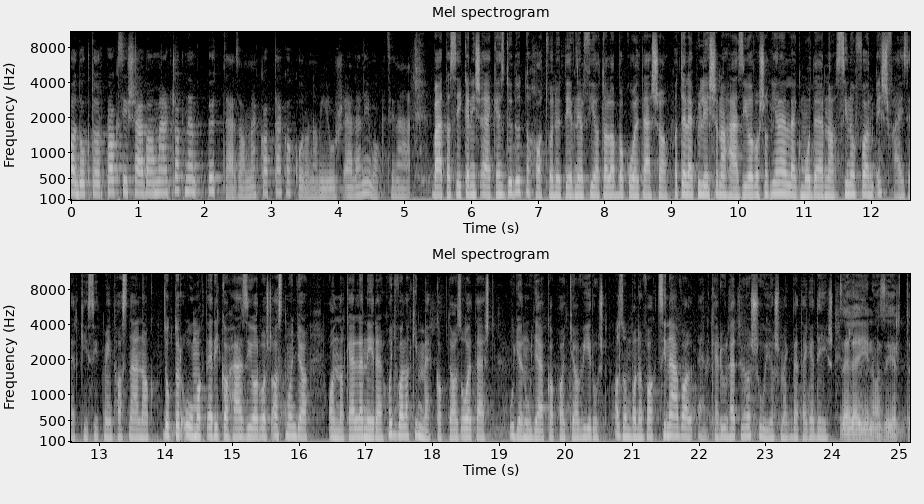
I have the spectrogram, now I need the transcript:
a doktor praxisában már csak nem 500-an megkapták a koronavírus elleni vakcinát. Bátaszéken is elkezdődött a 65 évnél fiatalabbak oltása. A településen a házi orvosok jelenleg Moderna, Sinopharm és Pfizer készítményt használnak. Dr. Ómakt Erika házi orvos azt mondja, annak ellenére, hogy valaki megkapta az oltást, ugyanúgy elkaphatja a vírust, azonban a vakcinával elkerülhető a súlyos megbetegedés. Az elején azért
